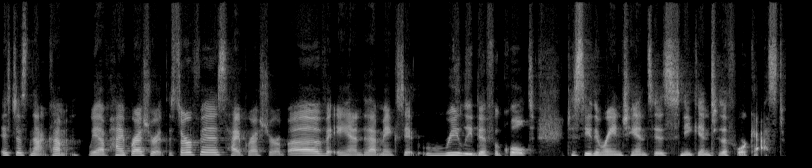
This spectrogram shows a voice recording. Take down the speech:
It's just not coming. We have high pressure at the surface, high pressure above, and that makes it really difficult to see the rain chances sneak into the forecast.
